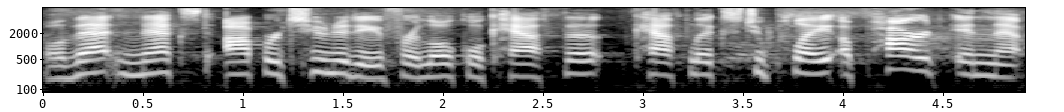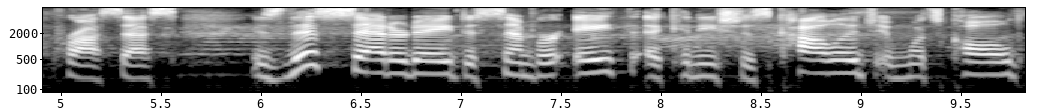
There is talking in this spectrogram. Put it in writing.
Well, that next opportunity for local Catholics to play a part in that process is this Saturday, December 8th at Canisius College in what's called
